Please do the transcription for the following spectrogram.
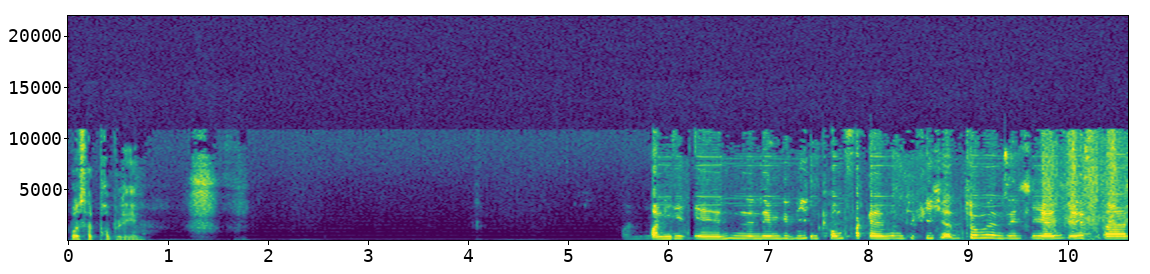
Wo ist das Problem? von hier hinten in dem Gebiet sind kaum Fackeln und die Viecher tummeln sich hier. Ich weiß grad.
